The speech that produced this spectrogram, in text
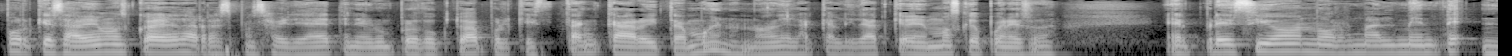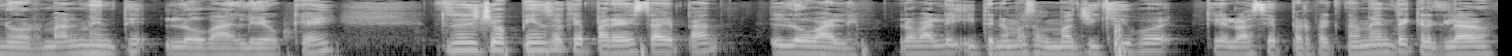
porque sabemos cuál es la responsabilidad de tener un producto, porque es tan caro y tan bueno, ¿no? De la calidad que vemos que por eso el precio normalmente, normalmente lo vale, ¿ok? Entonces yo pienso que para este iPad lo vale, lo vale y tenemos al Magic Keyboard que lo hace perfectamente, que claro,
